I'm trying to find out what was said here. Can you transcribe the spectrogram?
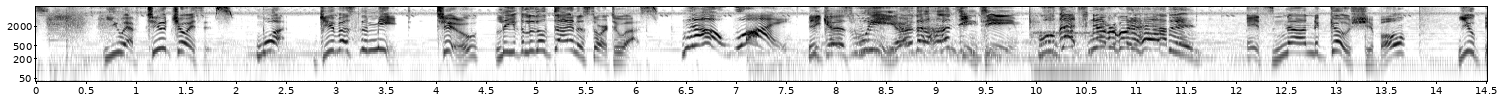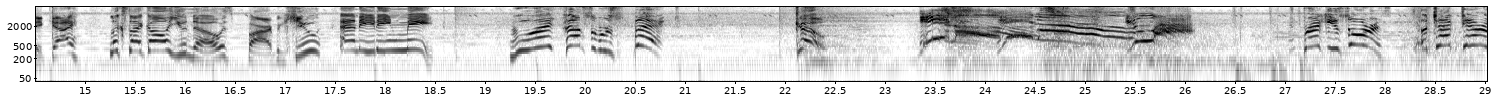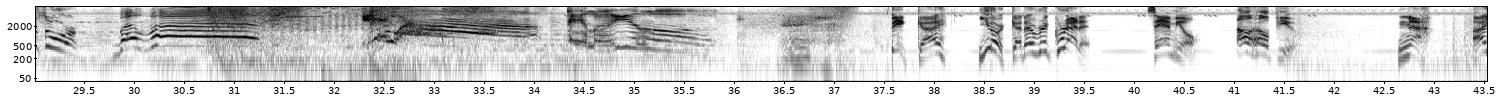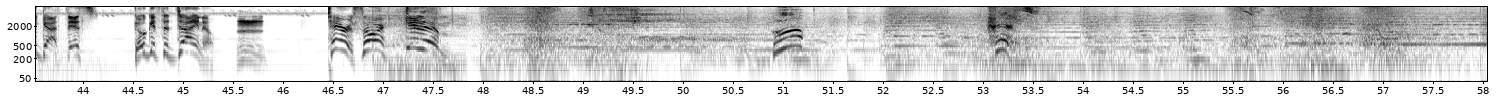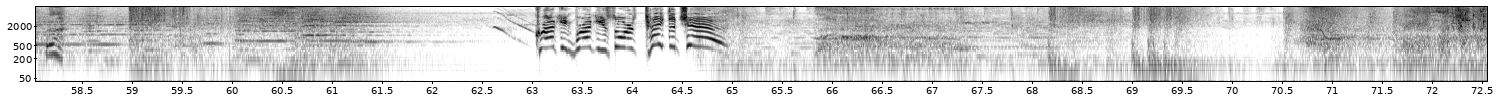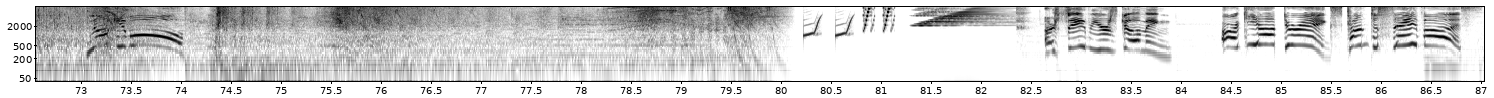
You have two choices. One, give us the meat. Two, leave the little dinosaur to us. No, why? Because we are the hunting team. Well, that's never going to happen. It's non negotiable. You big guy, looks like all you know is barbecue and eating meat. What? Have some respect. Go! Brachiosaurus, attack pterosaur. Big guy, you're gonna regret it. Samuel, I'll help you. Nah, I got this. Go get the dino. Hmm. Pterosaur, get him! Huh? Cracking Brachiosaurus, take the chance! Knock him off! Our savior's coming! Archaeopteryx, come to save us!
